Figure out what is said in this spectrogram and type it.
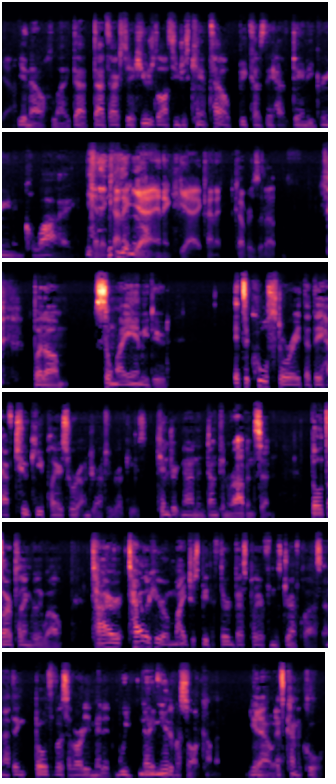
Yeah. You know, like that that's actually a huge loss. You just can't tell because they have Danny Green and Kawhi. And it kind of yeah, and it yeah, it kind of covers it up. But um so Miami, dude, it's a cool story that they have two key players who are undrafted rookies, Kendrick Nunn and Duncan Robinson. Both are playing really well. Tyler, Tyler Herro might just be the third best player from this draft class, and I think both of us have already admitted we neither of us saw it coming. You yeah, know, it's kind of cool.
